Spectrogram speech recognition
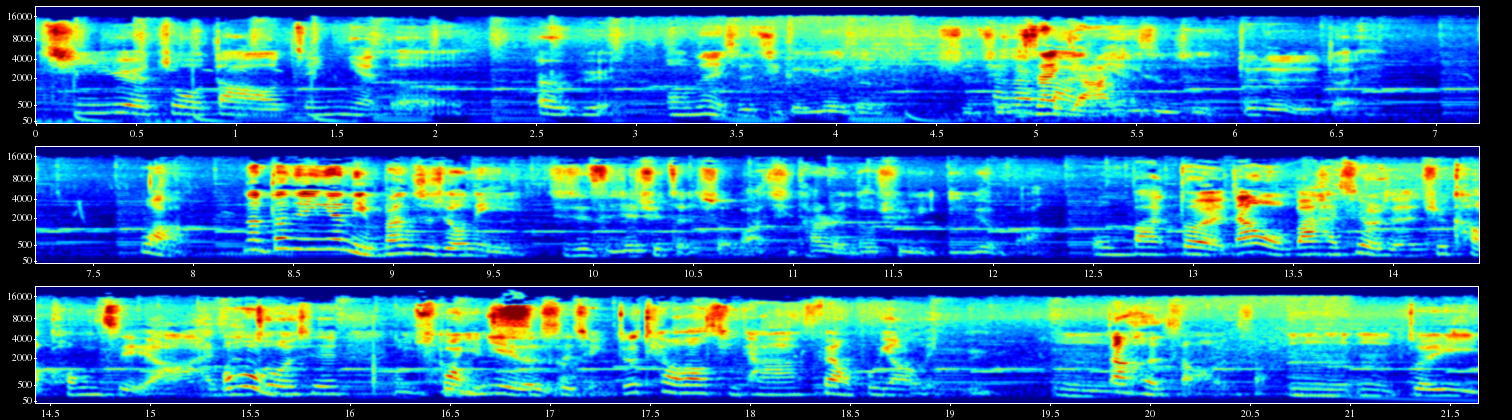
七月做到今年的。二月哦，那也是几个月的时间。你在牙医是不是？对对对对。哇，那但是应该你们班只有你，其实直接去诊所吧，其他人都去医院吧。我们班对，但我们班还是有人去考空姐啊，还是做一些创业的事情，就跳到其他非常不一样的领域。嗯，但很少很少。嗯嗯，所以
